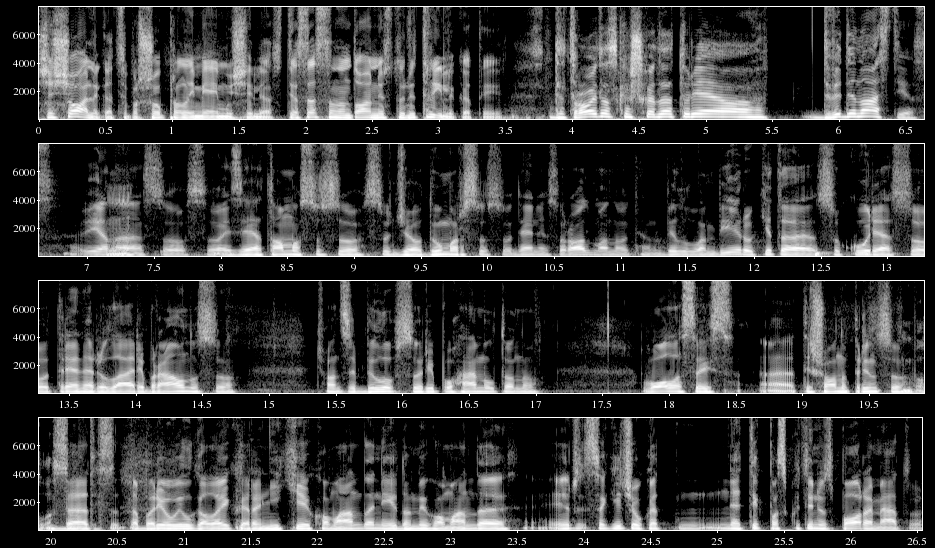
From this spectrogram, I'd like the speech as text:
16, atsiprašau, pralaimėjimų šeilės. Tiesa, San Antonijus turi 13, tai Detroitas kažkada turėjo dvi dinastijas. Vieną mm. su, su Aizėja Tomasu, su, su Joe Dumarsu, su Denisu Rodmanu, ten Billu Lambyru, kitą sukūrė su treneriu Larry Brownu, su Chauncey Billupsu, Ripu Hamiltonu. Volasais, tai Šonu Princu, Volasais. bet dabar jau ilgą laiką yra Niki komanda, neįdomi komanda ir sakyčiau, kad ne tik paskutinius porą metų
